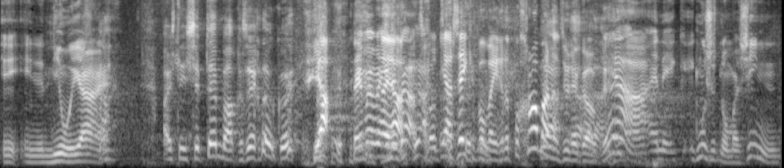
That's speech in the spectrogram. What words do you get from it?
in, het nieuwe jaar. Als je het in september had gezegd ook hoor. Ja, Nee, maar ja, inderdaad, want- ja, zeker vanwege het programma Ja, natuurlijk ja, ook. Hè? Ja, en ik, ik moest het nog maar zien.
